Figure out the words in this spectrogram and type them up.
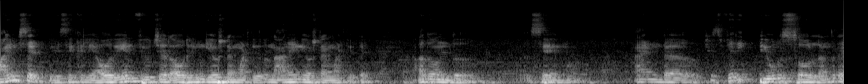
ಮೈಂಡ್ ಸೆಟ್ ಬೇಸಿಕಲಿ ಅವ್ರು ಏನು ಫ್ಯೂಚರ್ ಅವ್ರು ಹೆಂಗೆ ಯೋಚನೆ ಮಾಡ್ತಿದ್ರು ನಾನೇನು ಯೋಚನೆ ಮಾಡ್ತಿದ್ದೆ, ಅದೊಂದು same and is very pure soul ಅಂದರೆ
